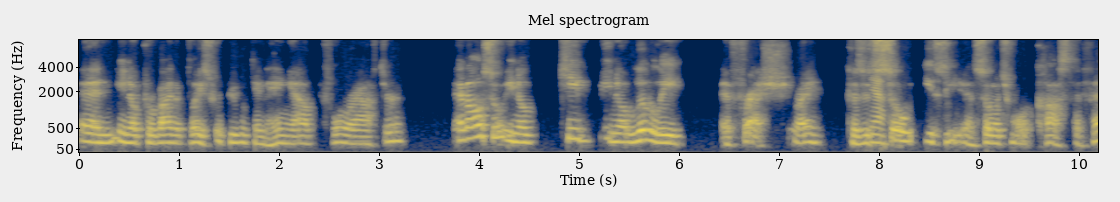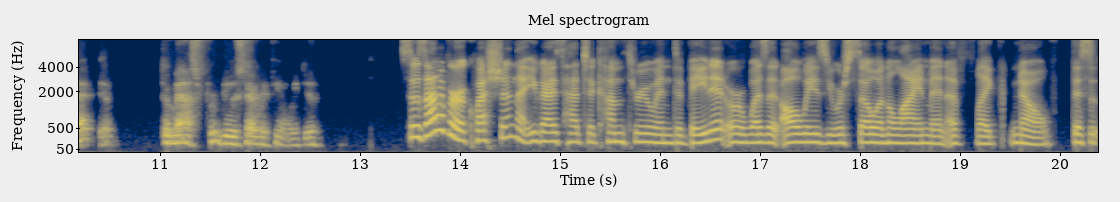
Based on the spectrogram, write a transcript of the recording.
and you know provide a place where people can hang out before or after, and also you know keep you know literally fresh, right? Because it's yeah. so easy and so much more cost effective to mass produce everything we do. So is that ever a question that you guys had to come through and debate it, or was it always you were so in alignment of like, no, this is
